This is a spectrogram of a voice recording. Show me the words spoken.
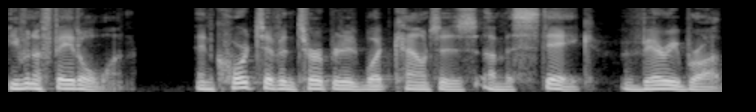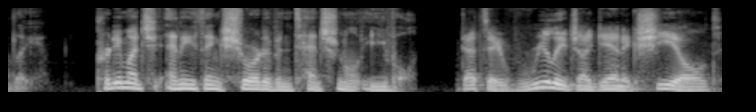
even a fatal one. And courts have interpreted what counts as a mistake very broadly, pretty much anything short of intentional evil. That's a really gigantic shield.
